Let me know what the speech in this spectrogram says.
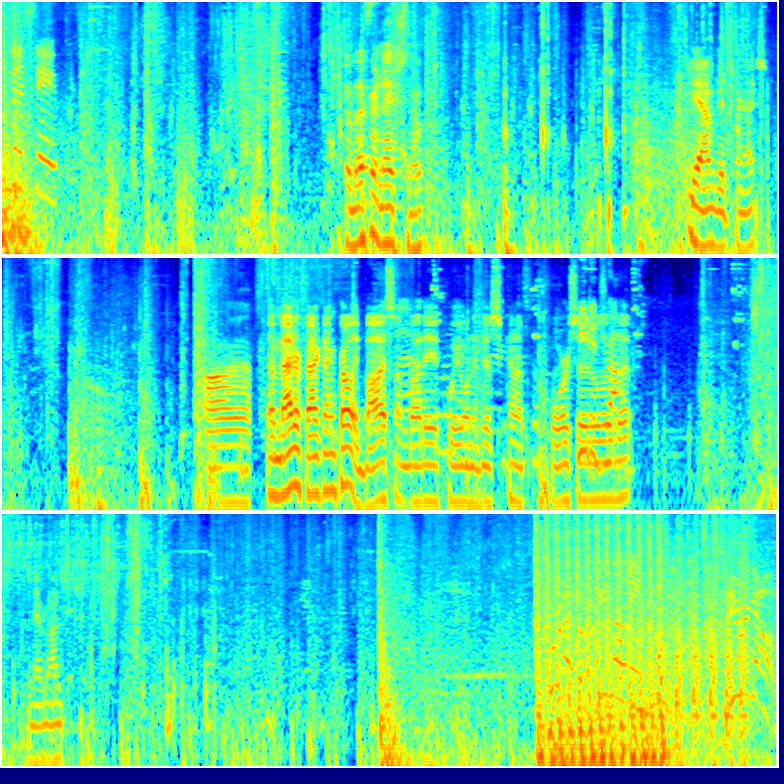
I'm gonna save. Go back for next, no? Yeah, I'm good for next. Uh, As a matter of fact, I can probably buy somebody if we want to just kind of force it a a little drop. bit. Never mind. Reloading. Clearing out.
